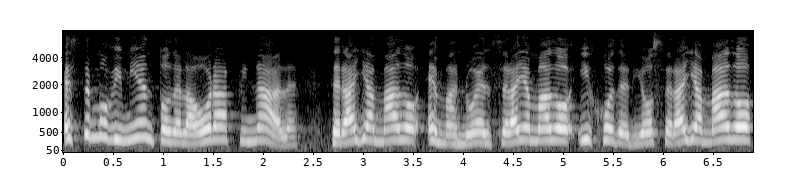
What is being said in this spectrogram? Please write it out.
Este movimiento de la hora final será llamado Emanuel, será llamado Hijo de Dios, será llamado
